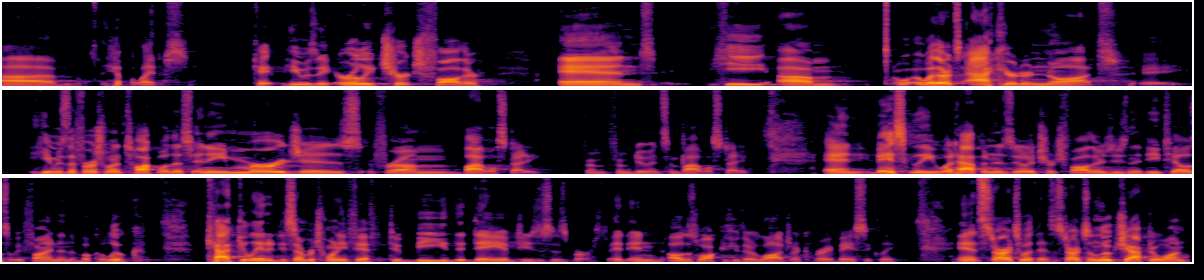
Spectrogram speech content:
uh, Hippolytus. Okay, he was an early church father, and he, um, whether it's accurate or not, he was the first one to talk about this, and he emerges from Bible study. from, from doing some Bible study. And basically, what happened is the early church fathers, using the details that we find in the book of Luke, calculated December 25th to be the day of Jesus' birth. And, and I'll just walk you through their logic very basically. And it starts with this it starts in Luke chapter 1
